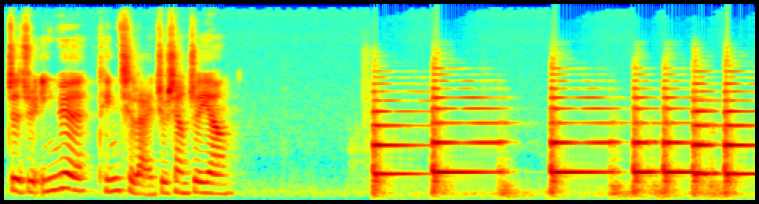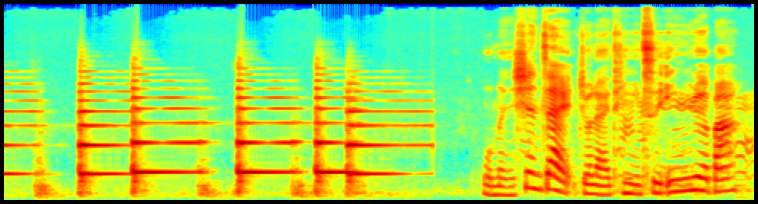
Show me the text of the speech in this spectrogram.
这句音乐听起来就像这样。我们现在就来听一次音乐吧。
